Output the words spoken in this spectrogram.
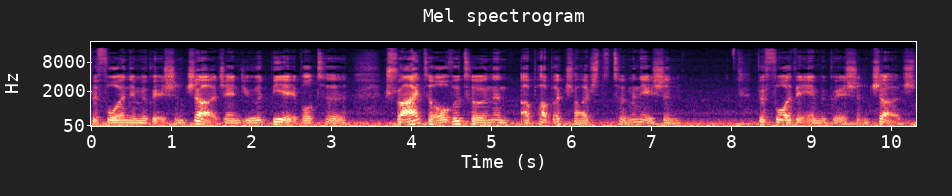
before an immigration judge, and you would be able to try to overturn an, a public charge determination before the immigration judge.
